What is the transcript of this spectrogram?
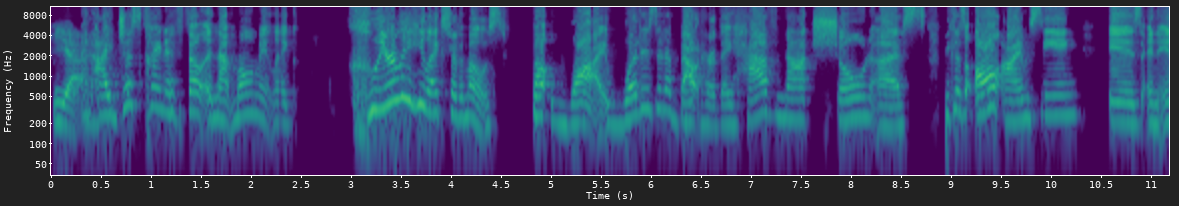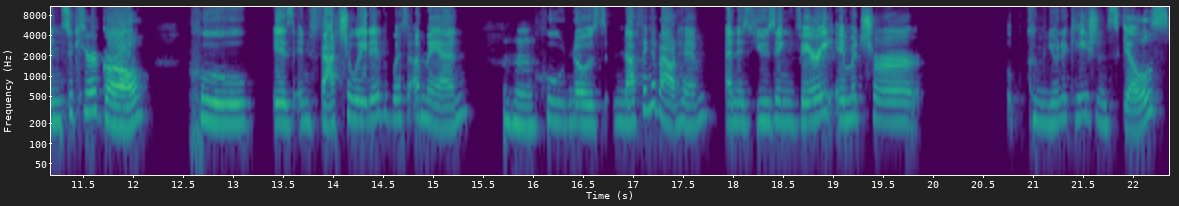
yeah. And I just kind of felt in that moment like clearly he likes her the most. But why? What is it about her? They have not shown us because all I'm seeing is an insecure girl who is infatuated with a man Mhm. who knows nothing about him and is using very immature communication skills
